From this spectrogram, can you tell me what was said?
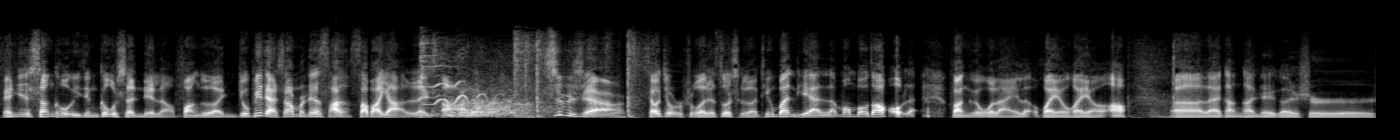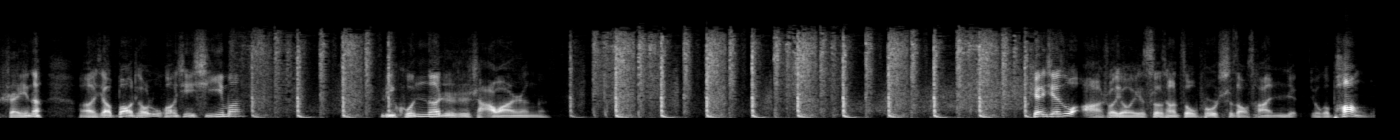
人家这伤口已经够深的了，凡哥，你就别在上面再撒撒把盐了，啥的。是不是小九说的？坐车听半天了，忘报道了。凡哥，我来了，欢迎欢迎啊！呃，来看看这个是谁呢？啊，要报条路况信息吗？丽坤呢？这是啥玩意儿啊？天蝎座啊，说有一次上粥铺吃早餐去，有个胖子，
